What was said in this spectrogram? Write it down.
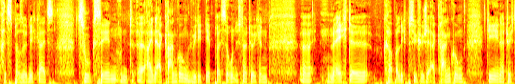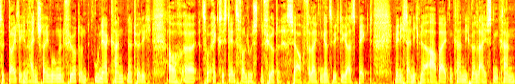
als Persönlichkeitszug sehen. Und äh, eine Erkrankung wie die Depression ist natürlich äh, eine echte körperlich-psychische Erkrankung, die natürlich zu deutlichen Einschränkungen führt und unerkannt natürlich auch äh, zu Existenzverlusten führt. Das ist ja auch vielleicht ein ganz wichtiger Aspekt. Wenn ich dann nicht mehr arbeiten kann, nicht mehr leisten kann,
